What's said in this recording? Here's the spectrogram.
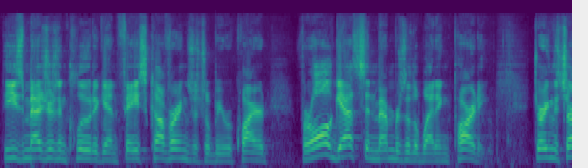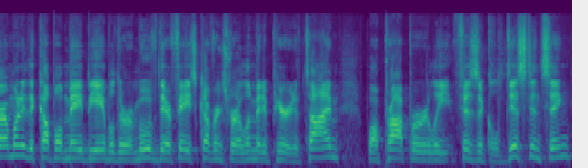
These measures include, again, face coverings, which will be required for all guests and members of the wedding party. During the ceremony, the couple may be able to remove their face coverings for a limited period of time while properly physical distancing.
